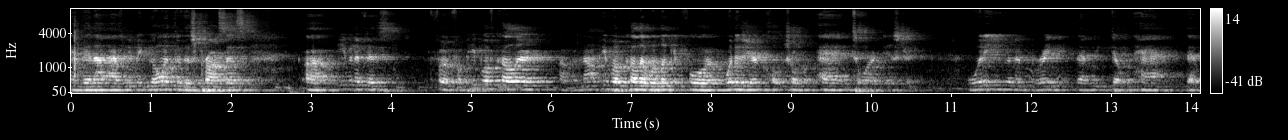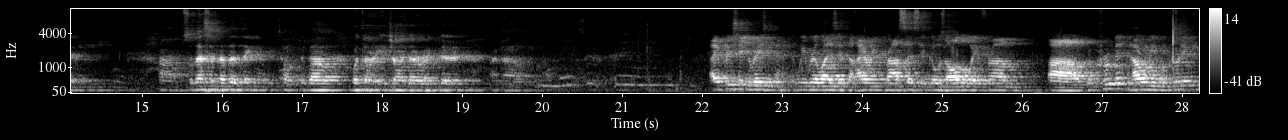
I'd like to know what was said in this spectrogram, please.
And then uh, as we've been going through this process, uh, even if it's for, for people of color, uh, for non-people of color, we're looking for what is your cultural add to our district? What are you gonna bring that we don't have that we need? Um, so that's another thing that we talked about with our HR director. And, um, I appreciate you raising that. And we realize that the hiring process, it goes all the way from uh, recruitment, how are we recruiting?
